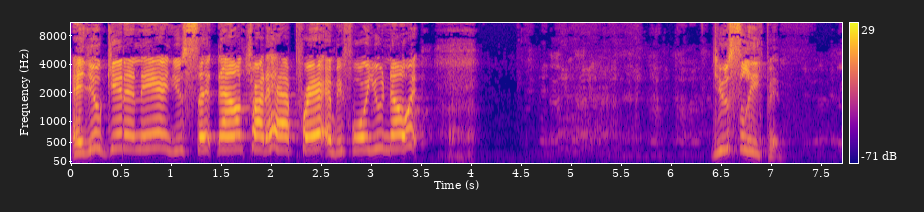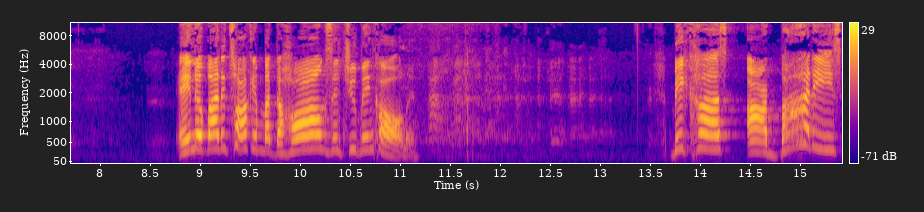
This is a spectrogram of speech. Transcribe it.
And you get in there and you sit down, try to have prayer, and before you know it, you sleeping. Ain't nobody talking but the hogs that you've been calling because our bodies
